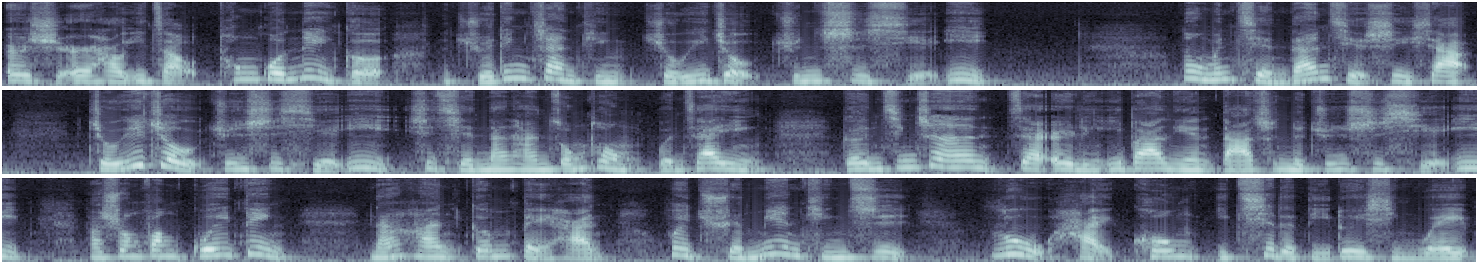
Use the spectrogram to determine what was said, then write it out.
二十二号一早通过内阁，决定暂停九一九军事协议。那我们简单解释一下。九一九军事协议是前南韩总统文在寅跟金正恩在二零一八年达成的军事协议。那双方规定，南韩跟北韩会全面停止陆海空一切的敌对行为，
